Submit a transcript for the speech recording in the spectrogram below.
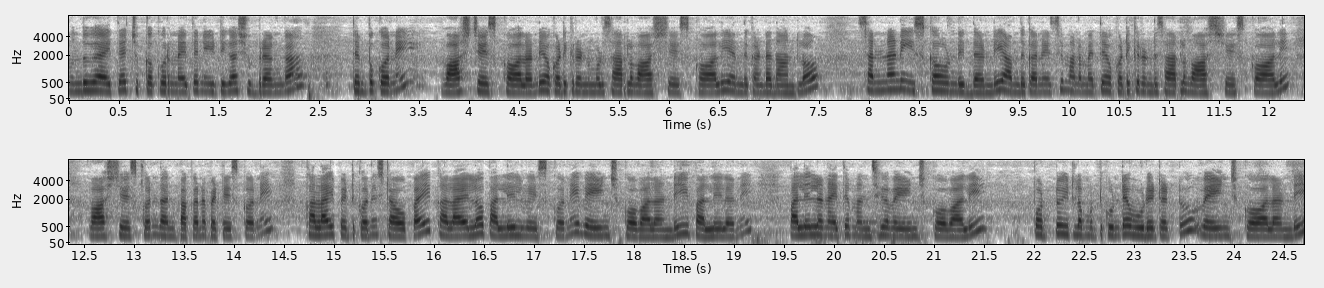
ముందుగా అయితే చుక్క కూరని అయితే నీట్గా శుభ్రంగా తెంపుకొని వాష్ చేసుకోవాలండి. ఒకటికి రెండు మూడు సార్లు వాష్ చేసుకోవాలి. ఎందుకంటే దాంట్లో సన్నని ఇసుక ఉండిద్దండి. అందుకనేసి మనమైతే ఒకటికి రెండు సార్లు వాష్ చేసుకోవాలి. వాష్ చేసుకొని దాన్ని పక్కన పెట్టేసుకొని కళాయి పెట్టుకొని స్టవ్ పై కళాయిలో పల్లీలు వేసుకొని వేయించుకోవాలండి ఈ పల్లీలని. పల్లీలను అయితే మంచిగా వేయించుకోవాలి. పొట్టు ఇట్లా ముట్టుకుంటే ఊడేటట్టు వేయించుకోవాలండి.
